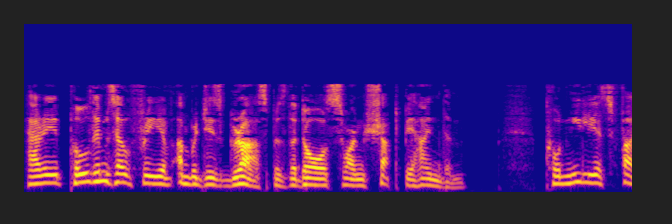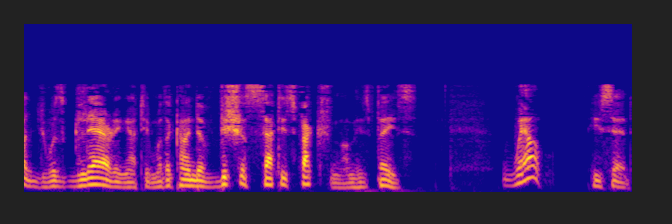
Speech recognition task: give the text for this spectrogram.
Harry pulled himself free of Umbridge's grasp as the door swung shut behind them. Cornelius Fudge was glaring at him with a kind of vicious satisfaction on his face. Well, he said,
